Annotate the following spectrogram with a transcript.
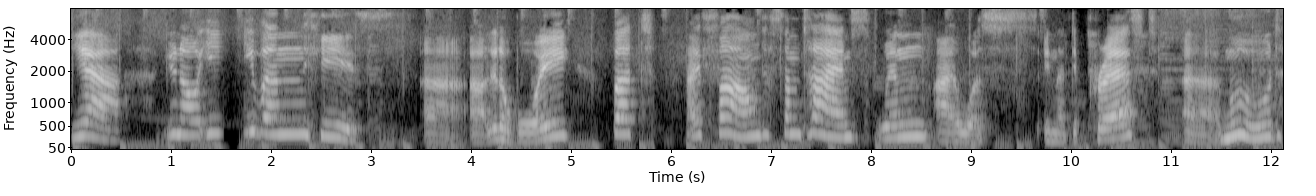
Yeah, you know, e even he is uh, a little boy, but I found sometimes when I was in a depressed uh, mood,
